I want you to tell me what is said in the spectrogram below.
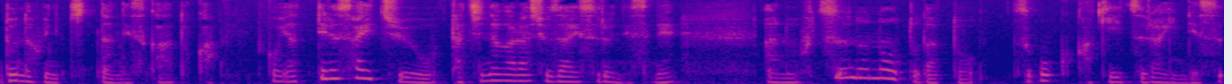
うどんな風に切ったんですか?」とかこうやってる最中を立ちながら取材するんですね。あの普通のノートだとすごく書きづらいんです。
